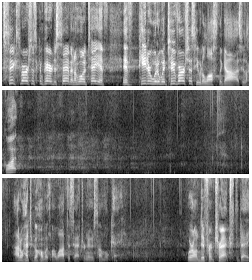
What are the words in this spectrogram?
Six verses compared to seven. I'm going to tell you, if, if Peter would have went two verses, he would have lost the guys. He's like, what? I don't have to go home with my wife this afternoon, so I'm okay. We're on different tracks today.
